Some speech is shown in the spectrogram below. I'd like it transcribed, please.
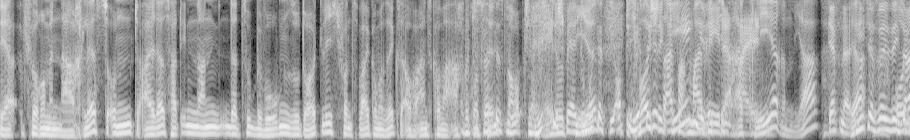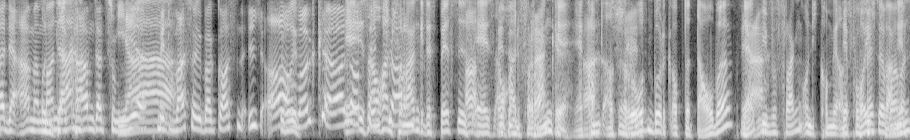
der Firmen nachlässt und all das hat ihn dann dazu bewogen, so deutlich von 2,6 auf 1,8 Prozent jetzt mal optimistisch werden. Du musst jetzt die optimistische ich einfach mal ein bisschen erklären, ja? Definitiv. Ja? Nicht, dass ich sagen, der arme Mann, dann, der kam da zu ja, mir mit Wasser übergossen. Ich armer Kerl. Er ist auch ein Franke. Das Beste ist, ah, er ist auch ein Franke. Er ah, kommt aus schön. Rotenburg ob der Tauber, ja. wie wir Franken, und ich komme ja aus Feuchtwangen.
